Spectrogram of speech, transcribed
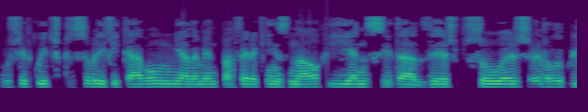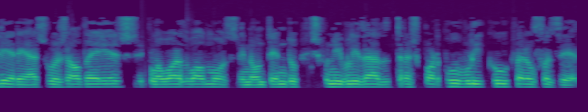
os circuitos que se verificavam, nomeadamente para a feira quinzenal e a necessidade das pessoas recolherem às suas aldeias pela hora do almoço e não tendo disponibilidade de transporte público para o fazer.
